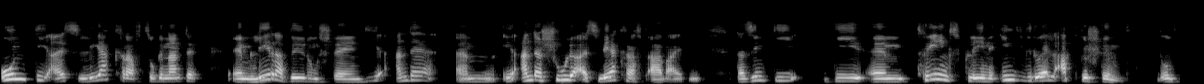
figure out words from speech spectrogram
und die als Lehrkraft, sogenannte ähm, Lehrerbildungsstellen, die an der, ähm, an der Schule als Lehrkraft arbeiten. Da sind die, die ähm, Trainingspläne individuell abgestimmt. Und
